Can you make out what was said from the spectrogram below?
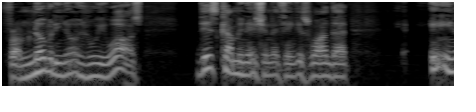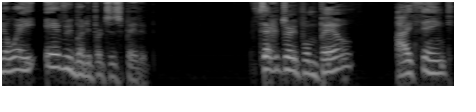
from nobody knowing who he was. This combination, I think, is one that, in a way, everybody participated. Secretary Pompeo, I think,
